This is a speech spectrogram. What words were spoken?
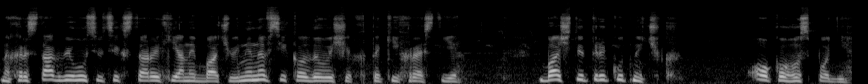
На хрестах білусівців старих я не бачу. І не на всіх кладовищах такий хрест є. Бачите трикутничок. Око Господнє.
